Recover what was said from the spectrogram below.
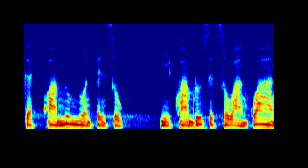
เกิดความนุ่มนวลเป็นสุข มีความรู้สึกสว่างกว้าง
